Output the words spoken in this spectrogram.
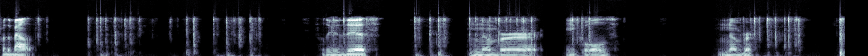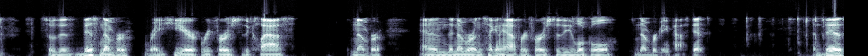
for the balance. We'll do this number equals number. So this this number right here here refers to the class number, and the number in the second half refers to the local number being passed in. And this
